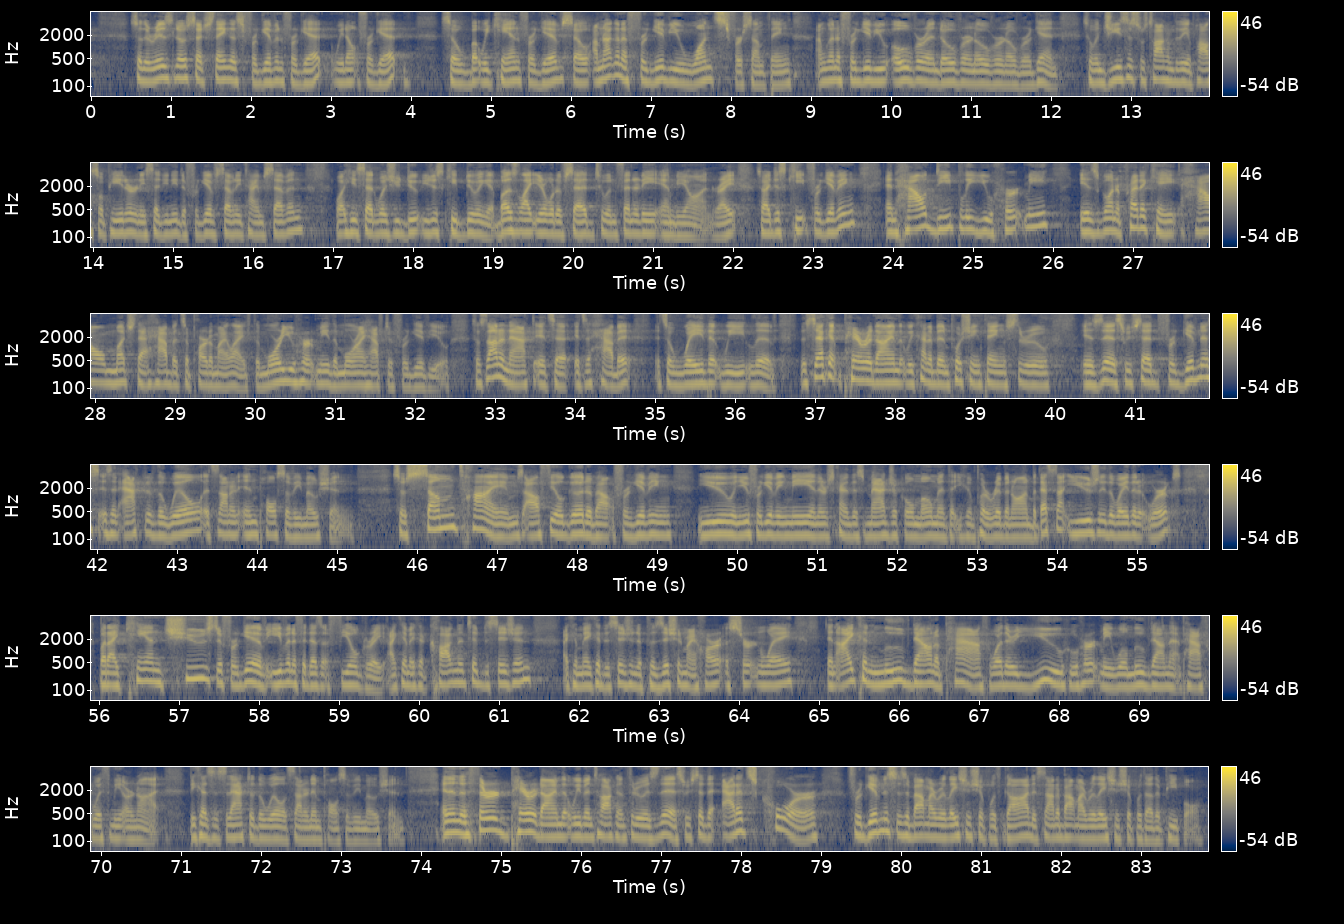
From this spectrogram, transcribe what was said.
So there is no such thing as forgive and forget. We don't forget. So, but we can forgive. So I'm not going to forgive you once for something. I'm going to forgive you over and over and over and over again. So when Jesus was talking to the apostle Peter and he said you need to forgive 70 times 7, what he said was you do you just keep doing it. Buzz Lightyear would have said to infinity and beyond, right? So I just keep forgiving and how deeply you hurt me is going to predicate how much that habit's a part of my life. The more you hurt me, the more I have to forgive you. So it's not an act, it's a, it's a habit, it's a way that we live. The second paradigm that we've kind of been pushing things through is this we've said forgiveness is an act of the will, it's not an impulse of emotion. So sometimes I'll feel good about forgiving you and you forgiving me, and there's kind of this magical moment that you can put a ribbon on, but that's not usually the way that it works. But I can choose to forgive even if it doesn't feel great. I can make a cognitive decision, I can make a decision to position my heart a certain way, and I can move down a path whether you who hurt me will move down that path with me or not because it's an act of the will, it's not an impulse of emotion. And then the third paradigm that we've been talking through is this we've said that at its core, forgiveness is about my relationship with God, it's not about my relationship with other people.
